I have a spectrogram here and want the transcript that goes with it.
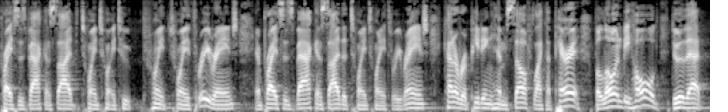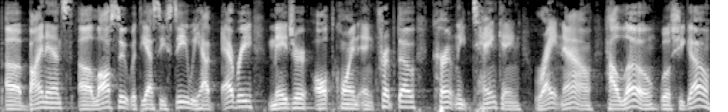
prices back inside the 2022, 2023 range and prices back inside the 2023 range, kind of repeating himself like a parrot. But lo and behold, due to that Binance uh, lawsuit with the SEC, we have every major altcoin and crypto currently tanking right now. How low will she go?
